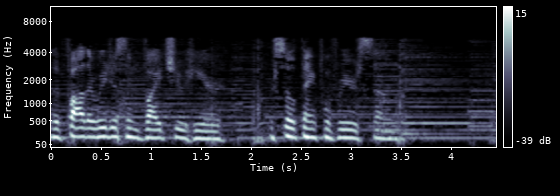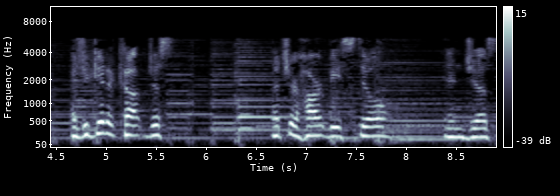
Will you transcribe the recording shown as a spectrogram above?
But Father, we just invite you here. We're so thankful for your Son. As you get a cup, just let your heart be still and just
